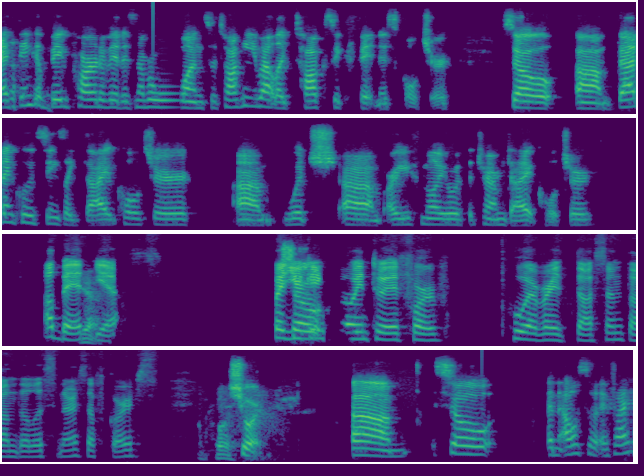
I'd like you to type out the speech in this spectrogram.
i think a big part of it is number one so talking about like toxic fitness culture. So um, that includes things like diet culture um, which um, are you familiar with the term diet culture? A bit yeah. yes but so, you can go into it for whoever it doesn't on the listeners of course, of course. sure. Um, so and also if i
